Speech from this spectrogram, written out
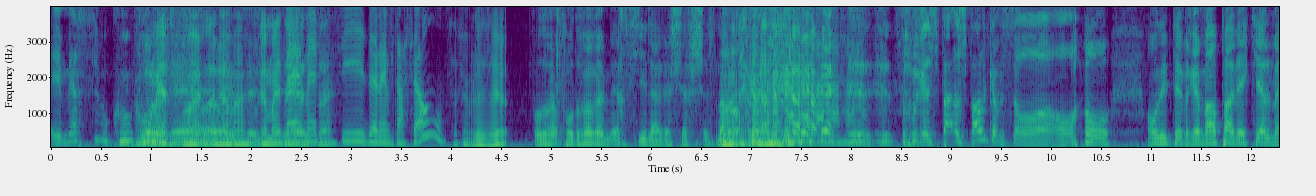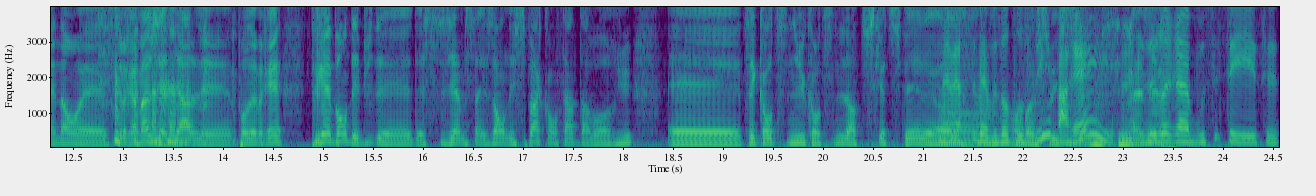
Et merci beaucoup. Gros merci. Ouais. Vraiment Ben, intéressant. merci de l'invitation. Ça fait plaisir. Faudra, faudra remercier la recherchiste. Non, non, c'est pas vrai. Je parle, je parle comme si on, on, on- était vraiment pas avec elle, mais non, euh, c'est vraiment génial. euh, pour de vrai, très bon début de, de sixième saison. On est super content de t'avoir eu. Euh, tu sais, continue, continue dans tout ce que tu fais. là. Mais On- merci, ben vous autres on aussi, pareil. Merci. Je veux dire, vous aussi, c'est c'est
